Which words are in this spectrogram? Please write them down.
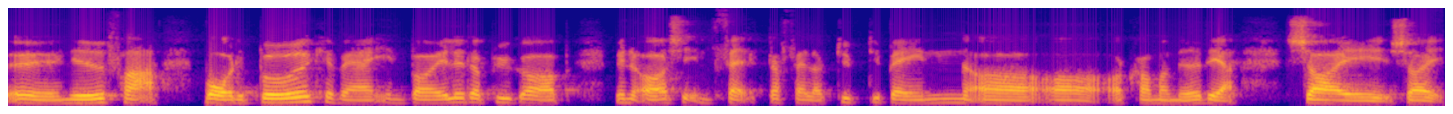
øh, nedefra, hvor det både kan være en bøjle, der bygger op, men også en falk, der falder dybt i banen og, og, og kommer med der. Så, øh, så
